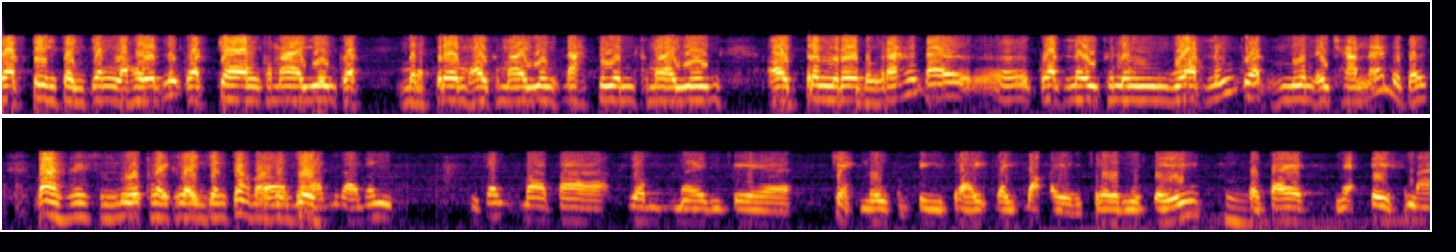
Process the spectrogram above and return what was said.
គាត់ទេសតែអញ្ចឹងរហូតនឹងគាត់ចងខ្មែរយើងគាត់មិនព្រមឲ្យខ្មែរយើងដាស់តឿនខ្មែរយើង ឲ្យប្រឹងរើបង្រាស់តើគាត់នៅក្នុងវត្តហ្នឹងគាត់មានអីឆាន់ដែរមើលទៅបាទសំណួរខ្លីៗអញ្ចឹងចុះបាទខ្ញុំបាទហ្នឹងអញ្ចឹងបាទថាខ្ញុំមិនជាចេះមើលកម្ពីត្រៃដីដកអីច្រើននោះទេតែតែអ្នកទេសនា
